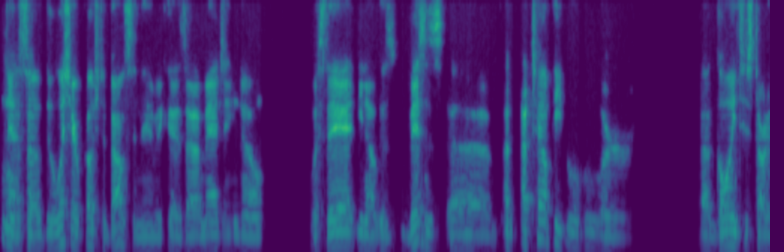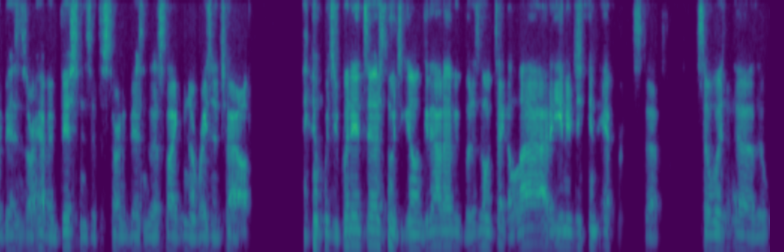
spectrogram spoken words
Yeah. So, what's your approach to balancing then? Because I imagine, you know, with that, you know, because business, uh, I, I, tell people who are uh, going to start a business or have ambitions of starting a business, that's like, you know, raising a child. And what you put into it, what you're going to get out of it, but it's going to take a lot of energy and effort and stuff. So with uh, the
